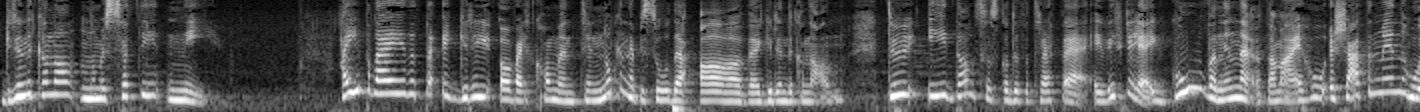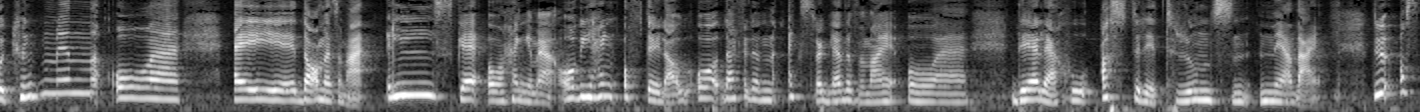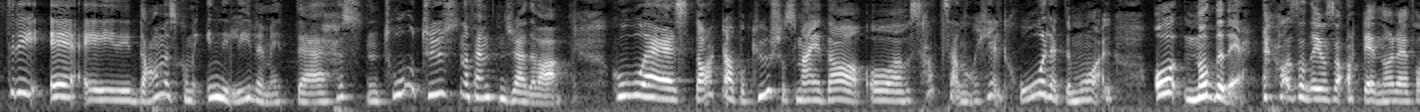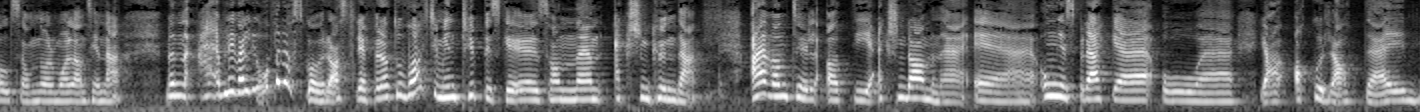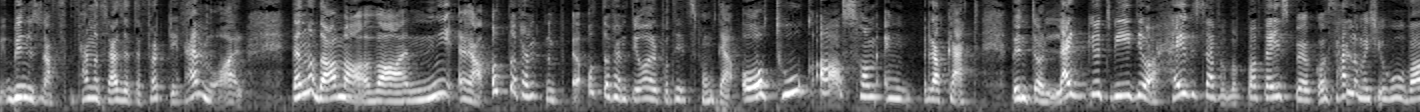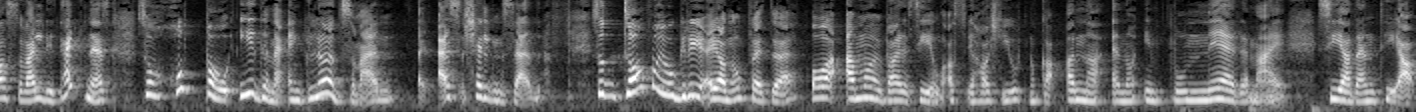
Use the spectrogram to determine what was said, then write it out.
Gründerkanal nummer 79. Hei på deg, dette er Gry, og velkommen til nok en episode av Gründerkanalen. Du, i dag så skal du få treffe ei virkelig ei god venninne av meg. Hun er sjefen min, hun er kunden min, og eh, ei dame som jeg elsker å henge med. Og vi henger ofte i lag, og derfor er det en ekstra glede for meg å eh, dele hun Astrid Tronsen med deg. Du, Astrid er ei dame som kom inn i livet mitt eh, høsten 2015, tror jeg det var. Hun eh, starta på kurs hos meg da og satte seg noe helt hårete mål. Og nådde det. altså, det er jo så artig når det er folk som når målene sine. Men jeg blir veldig overraska over Astrid, for at hun var ikke min typiske sånn eh, actionkunde. Jeg er vant til at de actiondamene er unge, spreke og eh, ja, akkurat i begynnelsen av 35 til 45 år. Denne dama var 9, ja, 58, 58, år på tidspunktet og tok av som en rakett. Begynte å legge ut video og heiv seg på Facebook, og selv om ikke hun var så veldig teknisk, så hoppa hun i det med en glød som jeg, jeg sjelden sett. Så da får jo Gry øynene opp, vet du. Og jeg må jo bare si at Astrid har ikke gjort noe annet enn å imponere meg siden den tida.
